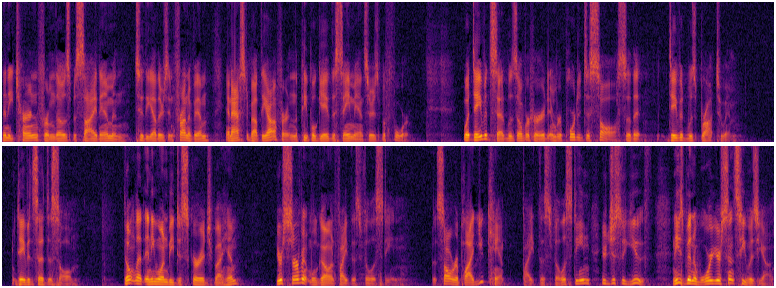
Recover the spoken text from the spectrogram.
Then he turned from those beside him and to the others in front of him and asked about the offer, and the people gave the same answer as before. What David said was overheard and reported to Saul, so that David was brought to him. David said to Saul, Don't let anyone be discouraged by him. Your servant will go and fight this Philistine. But Saul replied, You can't fight this Philistine. You're just a youth, and he's been a warrior since he was young.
